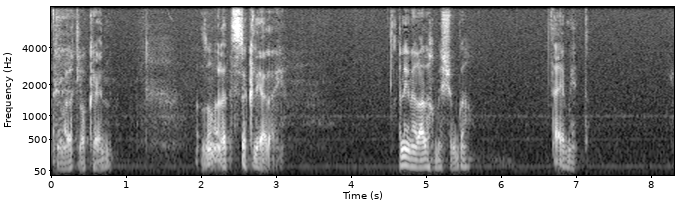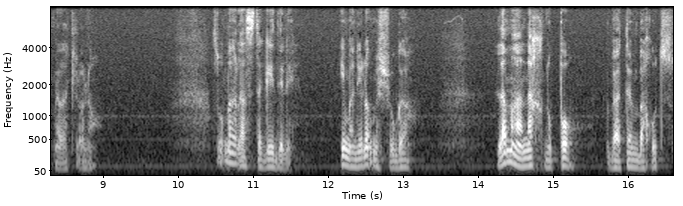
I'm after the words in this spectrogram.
היא אומרת לו, כן. אז הוא אומר לה, תסתכלי עליי. אני נראה לך משוגע? את האמת. היא אומרת לו, לא. אז הוא אומר לה, אז תגידי לי, אם אני לא משוגע, למה אנחנו פה ואתם בחוץ?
